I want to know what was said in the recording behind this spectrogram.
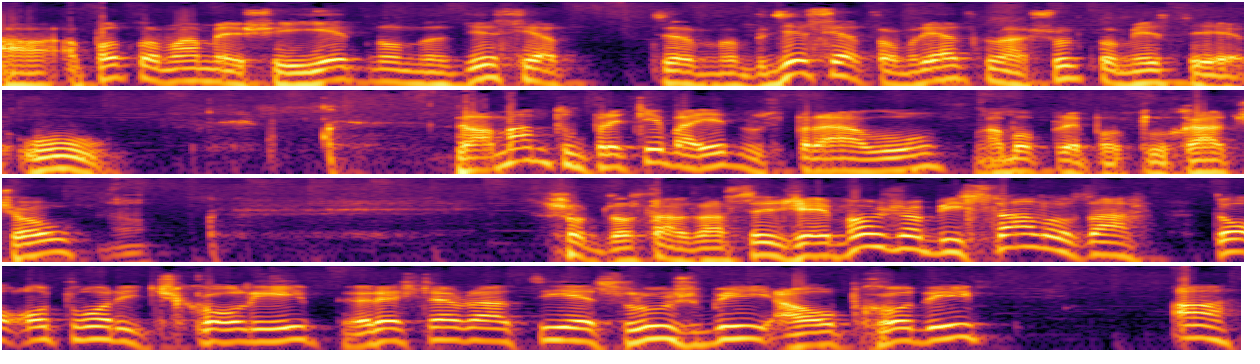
a, a potom máme ešte jedno na desiatom, v desiatom riadku na štvrtom mieste je U. No a mám tu pre teba jednu správu, alebo pre poslucháčov. No. Som dostal zase, že možno by stalo za to otvoriť školy, reštaurácie, služby a obchody a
